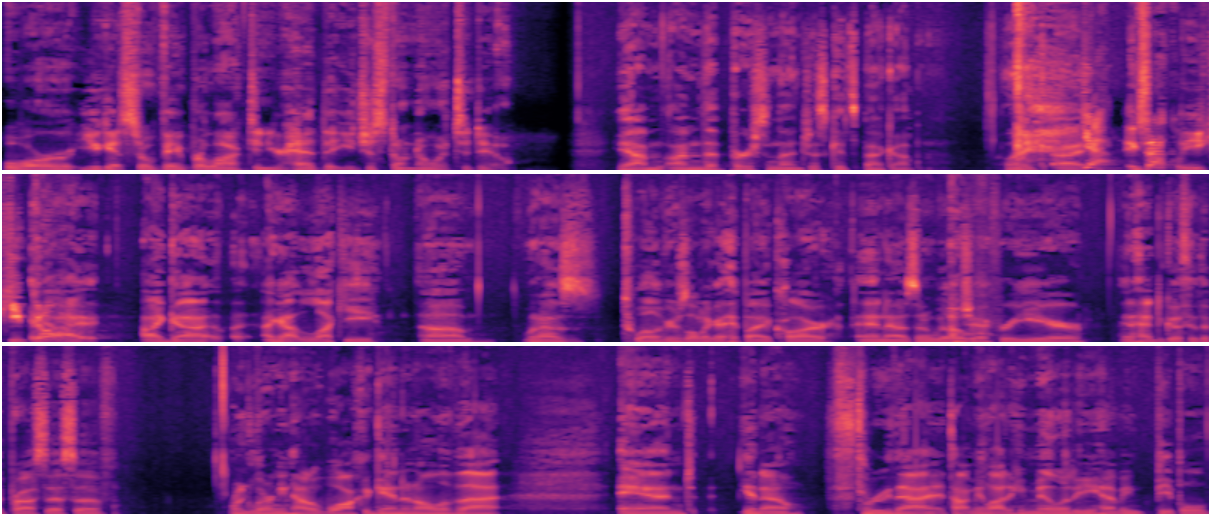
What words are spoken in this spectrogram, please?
or you get so vapor locked in your head that you just don't know what to do. Yeah, I'm I'm the person that just gets back up. Like I, yeah, exactly. You keep going. Yeah, I I got I got lucky um, when I was 12 years old. I got hit by a car and I was in a wheelchair oh. for a year and had to go through the process of like learning how to walk again and all of that. And you know, through that, it taught me a lot of humility, having people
